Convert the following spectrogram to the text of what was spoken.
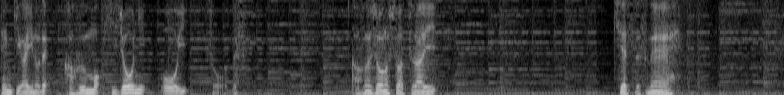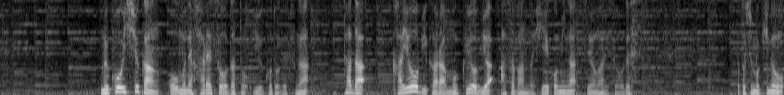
天気がいいので花粉も非常に多いそうです。花粉症の人は辛い季節ですね。向こう1週間おおむね晴れそうだということですがただ火曜日から木曜日は朝晩の冷え込みが強まりそうです。私も昨日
